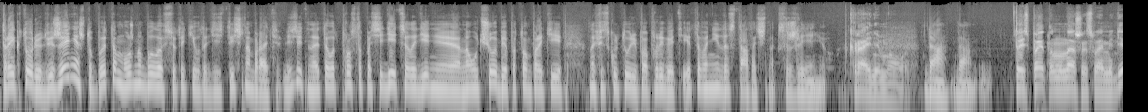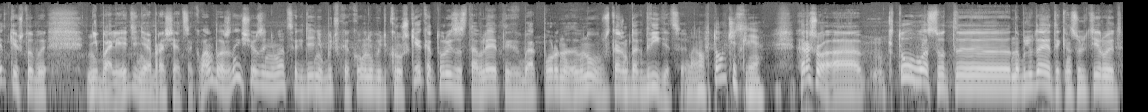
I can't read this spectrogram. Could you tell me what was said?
траекторию движения, чтобы это можно было все-таки вот 10 тысяч набрать. Действительно, это вот просто посидеть целый день э, на учебе, потом пройти на физкультуре, попрыгать, этого недостаточно, к сожалению крайне мало. Да, да. То есть поэтому наши с вами детки, чтобы не болеть и не обращаться к вам, должны еще заниматься где-нибудь в каком-нибудь кружке, который заставляет их опорно, ну, скажем так, двигаться. Ну, в том числе. Хорошо. А кто у вас вот э, наблюдает и консультирует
